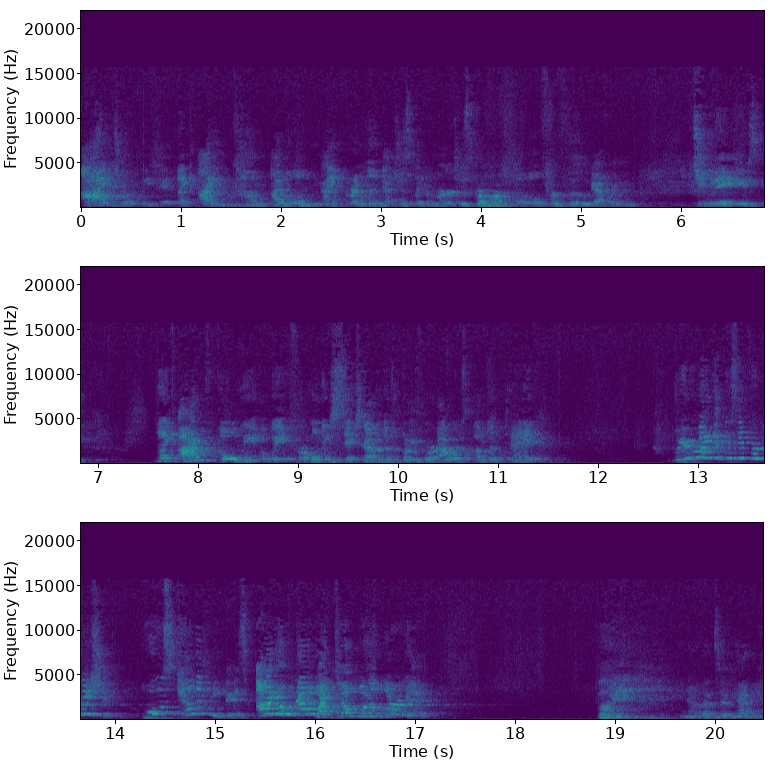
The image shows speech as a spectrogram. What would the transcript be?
I don't need it. Like, I come, I'm a little night gremlin that just like emerges from her hole for food every two days. Like, I'm fully awake for only six out of the 24 hours of a day. Where do I get this information? Who's telling me this? I don't know. I don't want to learn it. But, you know, that's okay.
